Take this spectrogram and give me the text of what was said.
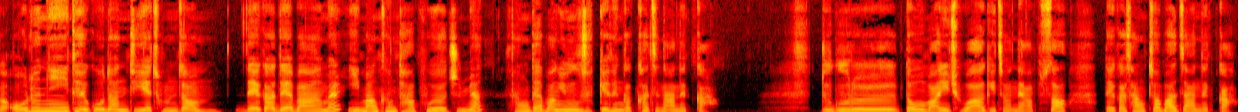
그러니까 어른이 되고 난 뒤에 점점 내가 내 마음을 이만큼 다 보여주면 상대방이 우습게 생각하진 않을까. 누구를 너무 많이 좋아하기 전에 앞서 내가 상처받지 않을까.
